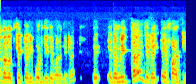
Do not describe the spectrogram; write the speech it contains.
আদালতকে একটা রিপোর্ট দিতে পারে যেটা এটা মিথ্যা, যেটা এফআরটি।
